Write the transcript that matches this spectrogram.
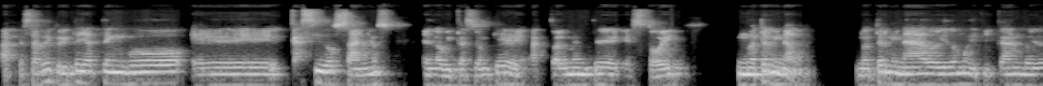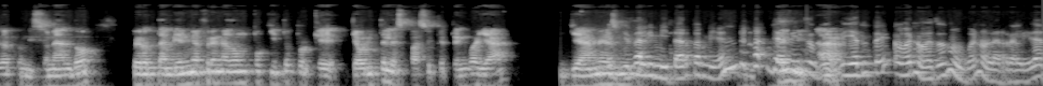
a pesar de que ahorita ya tengo eh, casi dos años en la ubicación que actualmente estoy, no he terminado. No he terminado, he ido modificando, he ido acondicionando pero también me ha frenado un poquito porque ya ahorita el espacio que tengo allá ya me es... Empieza a limitar también, ya es insuficiente. Bueno, eso es muy bueno, la realidad.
